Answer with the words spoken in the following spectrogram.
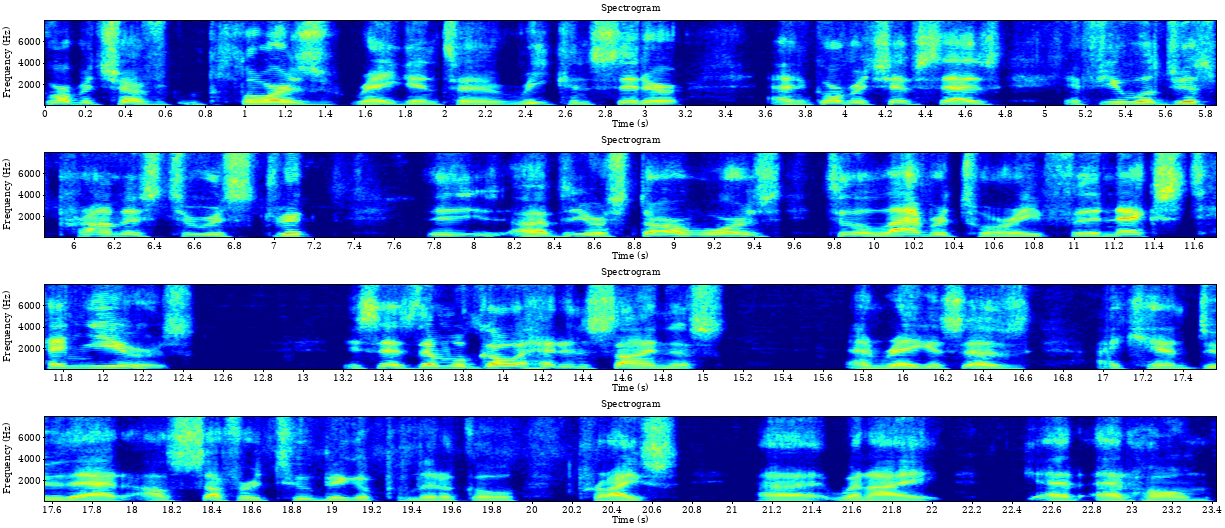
Gorbachev implores Reagan to reconsider. And Gorbachev says, if you will just promise to restrict the, uh, your Star Wars to the laboratory for the next 10 years, he says, then we'll go ahead and sign this. And Reagan says, I can't do that. I'll suffer too big a political price uh, when I at, at home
